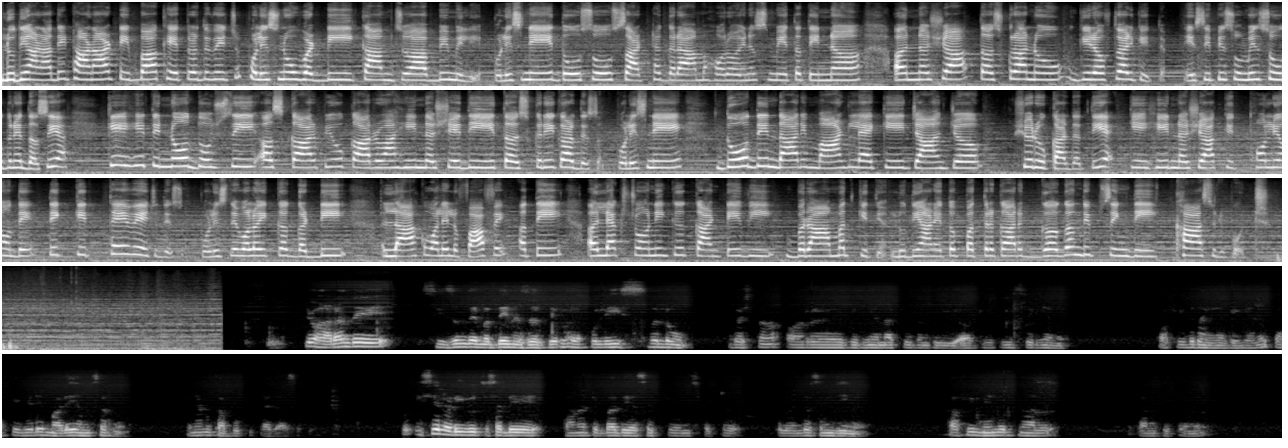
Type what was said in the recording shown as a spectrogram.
ਲੁਧਿਆਣਾ ਦੇ ਥਾਣਾ ਟਿੱਬਾ ਖੇਤਰ ਦੇ ਵਿੱਚ ਪੁਲਿਸ ਨੂੰ ਵੱਡੀ ਕਾਮਯਾਬੀ ਮਿਲੀ। ਪੁਲਿਸ ਨੇ 260 ਗ੍ਰਾਮ ਹੈਰੋਇਨ ਸਮੇਤ ਤਿੰਨ ਨਸ਼ਾ ਤਸਕਰਾਂ ਨੂੰ ਗ੍ਰਿਫਤਾਰ ਕੀਤਾ। ਏਸੀਪੀ ਸੁਮਿਲ ਸੂਦ ਨੇ ਦੱਸਿਆ ਕਿ ਇਹ ਤਿੰਨੋਂ ਦੋਸ਼ੀ ਅ, ਸਕਾਰਪੀਓ ਕਾਰ ਨਸ਼ੇ ਦੀ ਤਸਕਰੀ ਕਰਦੇ ਸਨ। ਪੁਲਿਸ ਨੇ 2 ਦਿਨ ਦਾ ਰਿਮਾਂਡ ਲੈ ਕੇ ਜਾਂਚ ਸ਼ੁਰੂ ਕਰ ਦਿੱਤੀ ਹੈ ਕਿ ਇਹ ਨਸ਼ਾ ਕਿੱਥੋਂ ਲਿਆਉਂਦੇ ਤੇ ਕਿੱਥੇ ਵੇਚਦੇ ਸਨ। ਪੁਲਿਸ ਦੇ ਵੱਲੋਂ ਇੱਕ ਗੱਡੀ ਲਾਖ ਵਾਲੇ ਲਿਫਾਫੇ ਅਤੇ ਇਲੈਕਟ੍ਰੋਨਿਕ ਕਾਂਟੇ ਵੀ ਬਰਾਮਦ ਕੀਤੀਆਂ। ਲੁਧਿਆਣੇ ਤੋਂ ਪੱਤਰਕਾਰ ਗਗਨਦੀਪ ਸਿੰਘ ਦੀ ਖਾਸ ਰਿਪੋਰਟ। ਤਿਉਹਾਰਾਂ ਦੇ ਸੀਜ਼ਨ ਦੇ ਮੱਦੇਨਜ਼ਰ ਜਿਹੜਾ ਪੁਲਿਸ ਵੱਲੋਂ ਗਸ਼ਤਾਂ ਔਰ ਜਿਹੜੀਆਂ ਨਾਕੇਬੰਦੀ ਔਰ ਡਿਊਟੀਆਂ ਜਿਹੜੀਆਂ ਨੇ, ਕਾਫੀ ਵਧਾਈਆਂ ਗਈਆਂ ਨੇ, ਤਾਂ ਕਿ ਜਿਹੜੇ ਮਾੜੇ ਅਨਸਰ ਨੇ ਇਹਨਾਂ ਨੂੰ ਕਾਬੂ ਕੀਤਾ ਜਾ ਸਕੇ। ਤੋ ਇਸੇ ਲੜੀ ਵਿੱਚ ਸਾਡੇ ਥਾਣਾ ਟਿੱਬਾ ਦੇ ਐਸਐਚਓ ਇੰਸਪੈਕਟਰ ਕੁਲਵਿੰਦਰ ਸਿੰਘ ਜੀ ਨੇ ਕਾਫੀ ਮਿਹਨਤ ਨਾਲ ਕੰਮ ਕੀਤੇ ਨੇ।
